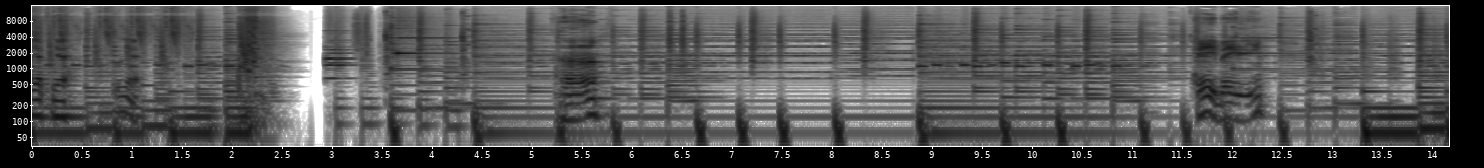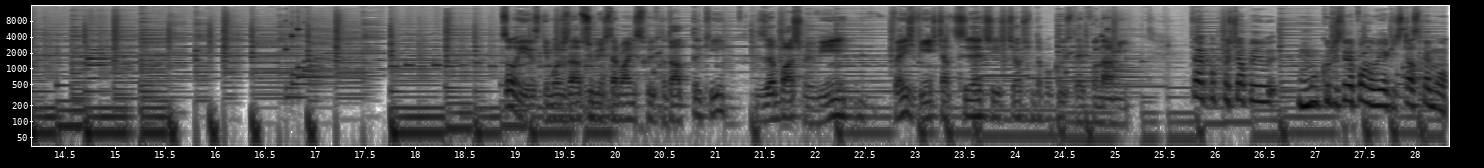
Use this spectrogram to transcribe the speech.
A jak nie, to nie. Ha? Hej, Bailey. Co jest? Nie możesz nawet przyjąć normalnie swoich notatek i... Zobaczmy, wie... weź więźnia C38 do pokoju z telefonami. Tak, poprosiłby mógł użyć telefonu jakiś czas temu.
